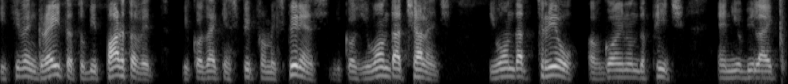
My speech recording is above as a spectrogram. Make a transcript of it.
it's even greater to be part of it because i can speak from experience because you want that challenge you want that thrill of going on the pitch and you'll be like,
